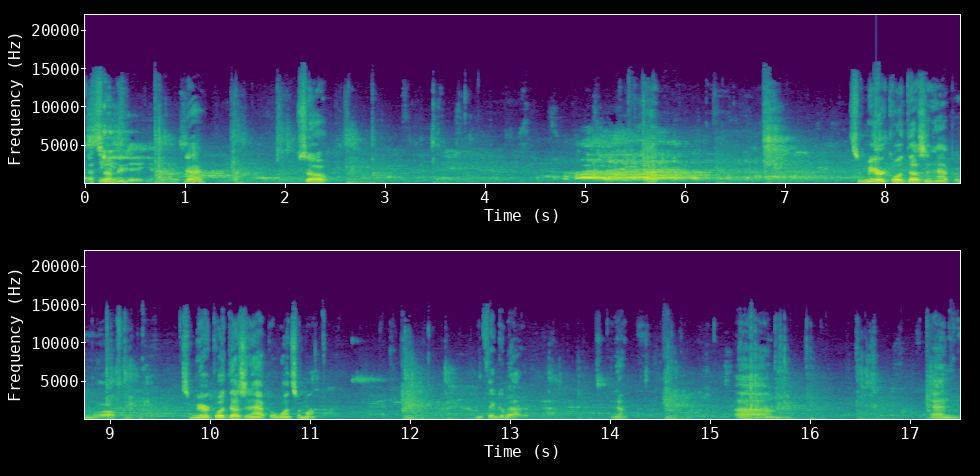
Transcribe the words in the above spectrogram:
that's what I mean. it. You know. Yeah. So, it's a miracle it doesn't happen more often. It's a miracle it doesn't happen once a month. You think about it, you know. Um, and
